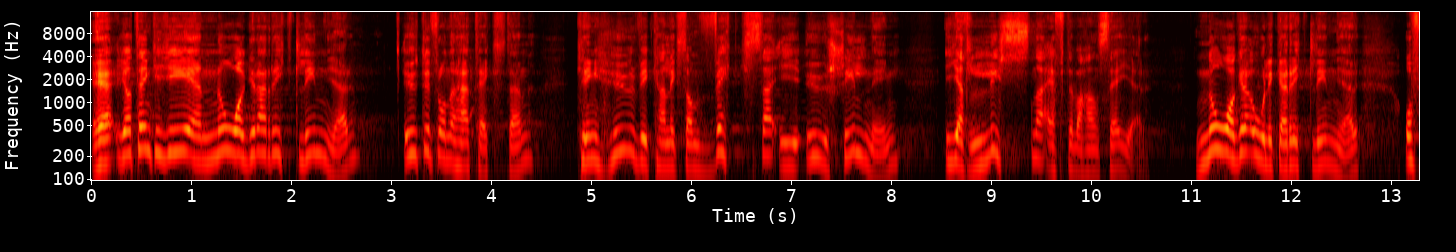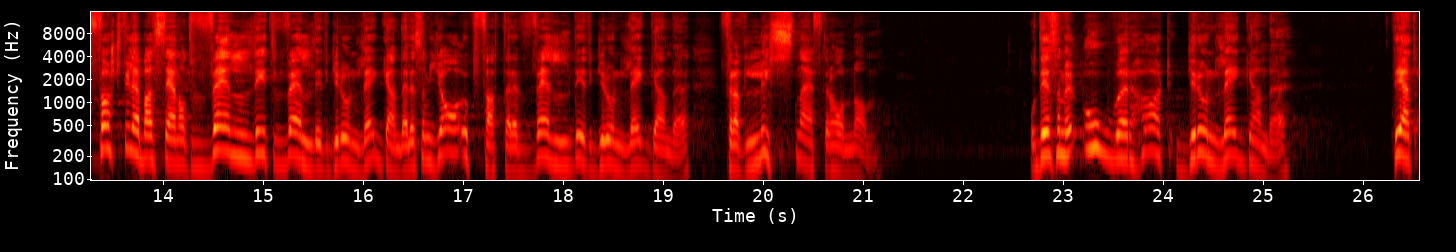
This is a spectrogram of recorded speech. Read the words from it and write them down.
Eh, jag tänker ge er några riktlinjer utifrån den här texten kring hur vi kan liksom växa i urskiljning i att lyssna efter vad han säger. Några olika riktlinjer. Och först vill jag bara säga något väldigt, väldigt grundläggande, eller som jag uppfattar det väldigt grundläggande för att lyssna efter honom. Och det som är oerhört grundläggande, det är att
